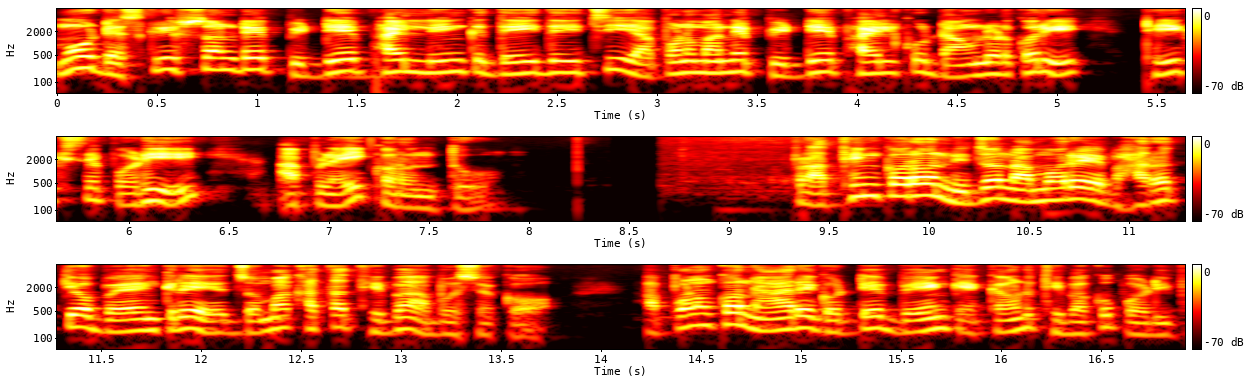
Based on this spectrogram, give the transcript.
ମୁଁ ଡେସ୍କ୍ରିପସନ୍ରେ P D F file link ଦେଇଦେଇଛି ଆପଣମାନେ ପି ଡି ଏଫ୍ ଫାଇଲ୍କୁ ଡାଉନଲୋଡ଼୍ କରି ଠିକ୍ସେ ପଢ଼ି ଆପ୍ଲାଏ କରନ୍ତୁ। ପ୍ରାର୍ଥୀଙ୍କର ନିଜ ନାମରେ ଭାରତୀୟ ବ୍ୟାଙ୍କରେ ଜମାଖାତା ଥିବା ଆବଶ୍ୟକ। ଆପଣଙ୍କ ନାଁରେ ଗୋଟିଏ ବ୍ୟାଙ୍କ ଆକାଉଣ୍ଟ ଥିବାକୁ ପଡ଼ିବ।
